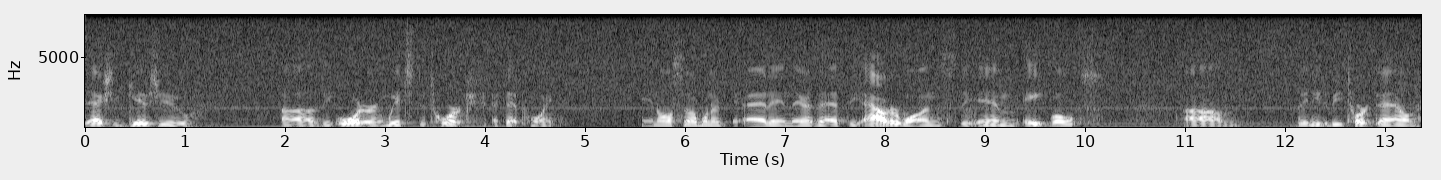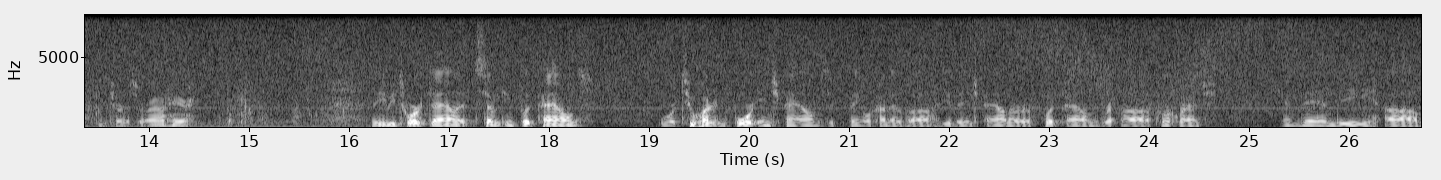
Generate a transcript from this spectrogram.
it actually gives you uh, the order in which to torque at that point. And also I want to add in there that the outer ones, the M8 bolts, um, they need to be torqued down. Let me turn this around here. They need to be torqued down at 17 foot-pounds or 204 inch-pounds, depending on kind of, uh, you have an inch-pound or a foot-pound uh, torque wrench. And then the um,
